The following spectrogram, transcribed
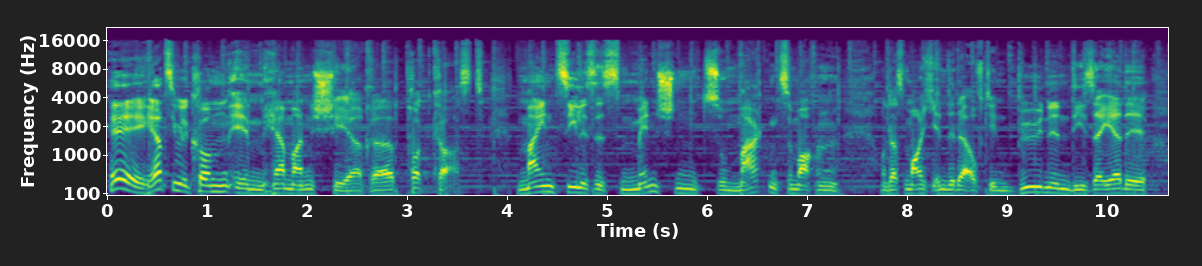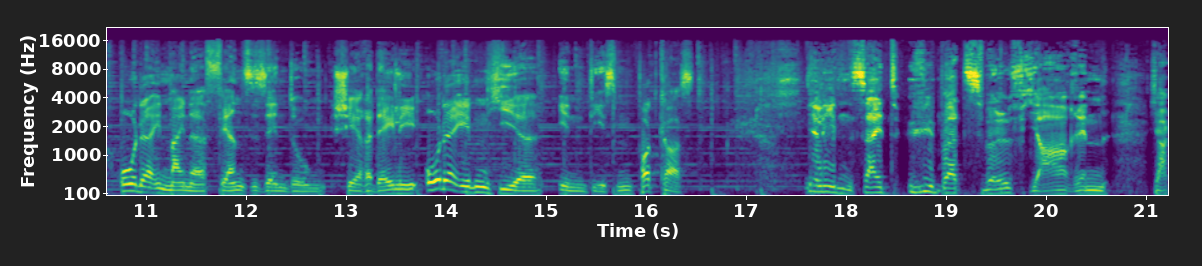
Hey, herzlich willkommen im Hermann Scherer Podcast. Mein Ziel ist es, Menschen zu Marken zu machen. Und das mache ich entweder auf den Bühnen dieser Erde oder in meiner Fernsehsendung Scherer Daily oder eben hier in diesem Podcast. Ihr Lieben, seit über zwölf Jahren, ja,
